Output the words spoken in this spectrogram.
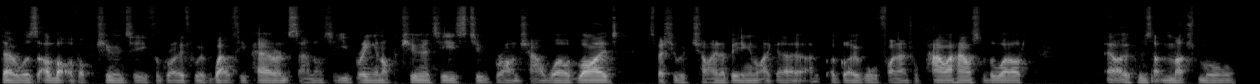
There was a lot of opportunity for growth with wealthy parents, and also you bring in opportunities to branch out worldwide especially with China being like a, a global financial powerhouse of the world, it opens up much more,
